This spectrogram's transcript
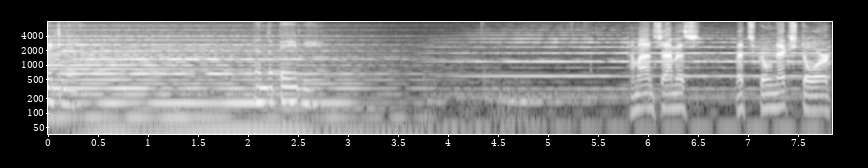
Ridley, and the baby. Come on, Samus. Let's go next door.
